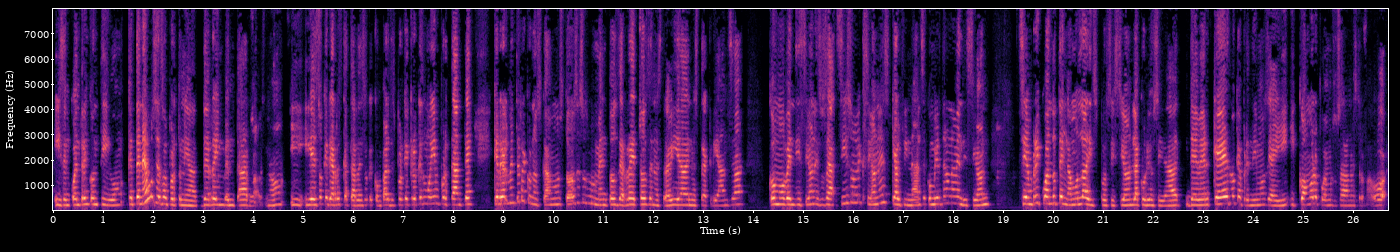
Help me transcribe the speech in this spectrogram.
y se encuentren contigo, que tenemos esa oportunidad de reinventarnos, ¿no? Y, y, eso quería rescatar de eso que compartes, porque creo que es muy importante que realmente reconozcamos todos esos momentos de retos de nuestra vida, de nuestra crianza, como bendiciones. O sea, sí son lecciones que al final se convierten en una bendición siempre y cuando tengamos la disposición, la curiosidad de ver qué es lo que aprendimos de ahí y cómo lo podemos usar a nuestro favor.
